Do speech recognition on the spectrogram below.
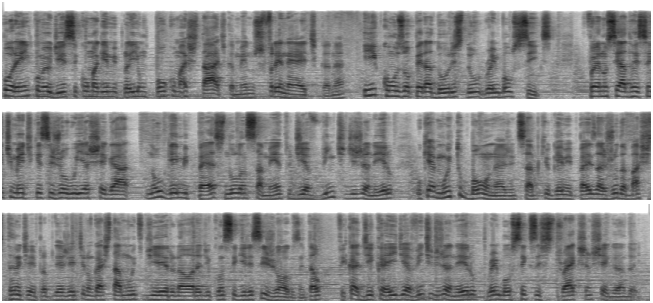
porém, como eu disse, com uma gameplay um pouco mais tática, menos frenética, né? E com os operadores do Rainbow Six. Foi anunciado recentemente que esse jogo ia chegar no Game Pass no lançamento, dia 20 de janeiro, o que é muito bom, né? A gente sabe que o Game Pass ajuda bastante aí para poder a gente não gastar muito dinheiro na hora de conseguir esses jogos. Então, fica a dica aí, dia 20 de janeiro, Rainbow Six Extraction chegando aí.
